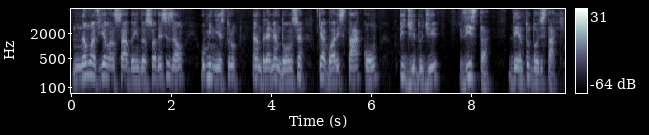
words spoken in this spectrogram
não havia lançado ainda a sua decisão o ministro André Mendonça, que agora está com pedido de vista dentro do destaque.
